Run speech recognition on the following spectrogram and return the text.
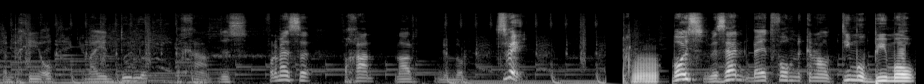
dan begin je ook naar je doelen te gaan. Dus voor de mensen, we gaan naar nummer 2. Boys, we zijn bij het volgende kanaal Timo Bimo.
